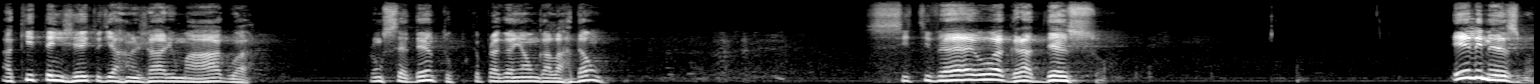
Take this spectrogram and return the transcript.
Aqui tem jeito de arranjar uma água para um sedento, porque para ganhar um galardão, se tiver, eu agradeço. Ele mesmo,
